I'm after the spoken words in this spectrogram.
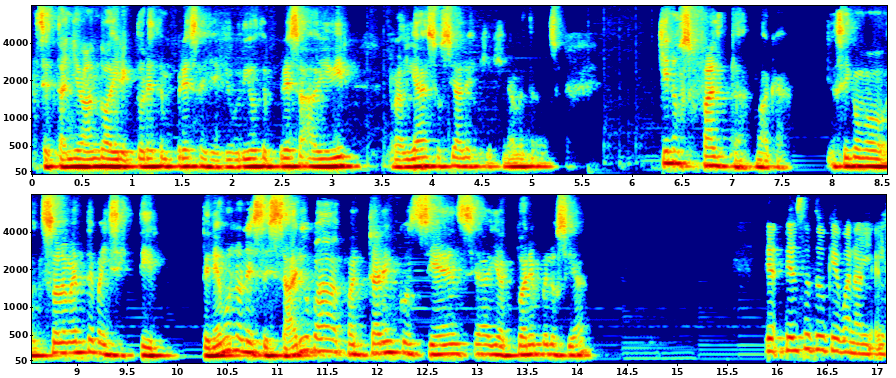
se están llevando a directores de empresas y ejecutivos de empresas a vivir realidades sociales que generalmente no ¿Qué nos falta, Maca? Así como solamente para insistir, ¿tenemos lo necesario para entrar en conciencia y actuar en velocidad? Piensa tú que, bueno, el, el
